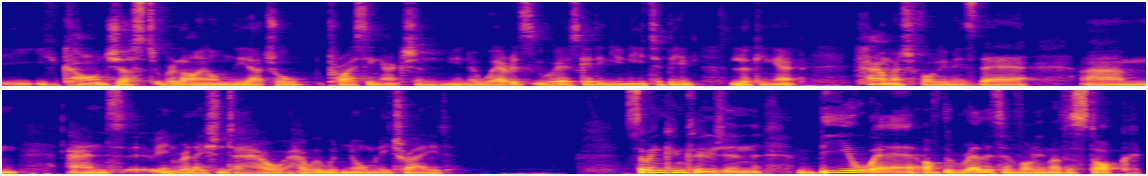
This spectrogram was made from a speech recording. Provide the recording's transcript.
you can't just rely on the actual pricing action. You know where it's where it's getting. You need to be looking at how much volume is there, um, and in relation to how how it would normally trade. So, in conclusion, be aware of the relative volume of a stock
